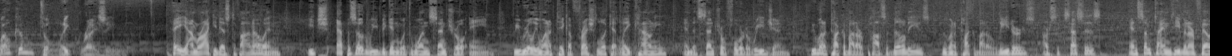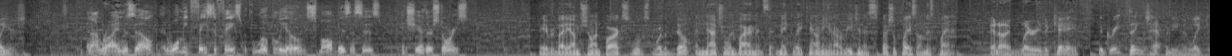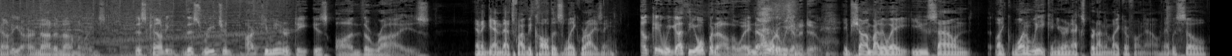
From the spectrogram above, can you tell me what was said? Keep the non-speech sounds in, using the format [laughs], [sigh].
Welcome to Lake Rising. Hey, I'm Rocky DeStefano, and each episode we begin with one central aim. We really want to take a fresh look at Lake County and the Central Florida region. We want to talk about our possibilities, we want to talk about our leaders, our successes, and sometimes even our failures. And I'm Ryan Mazzell, and we'll meet face to face with locally owned small businesses and share their stories. Hey everybody, I'm Sean Parks. We'll explore the built and natural environments that make Lake County and our region a special place on this planet. And I'm Larry the K. The great things happening in Lake County are not anomalies. This county, this region, our community is on the rise. And again, that's why we call this Lake Rising. Okay, we got the open out of the way. Now what are we going to do? [laughs] Hey, Sean, by the way, you sound like one week and you're an expert on the microphone now. That was so,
